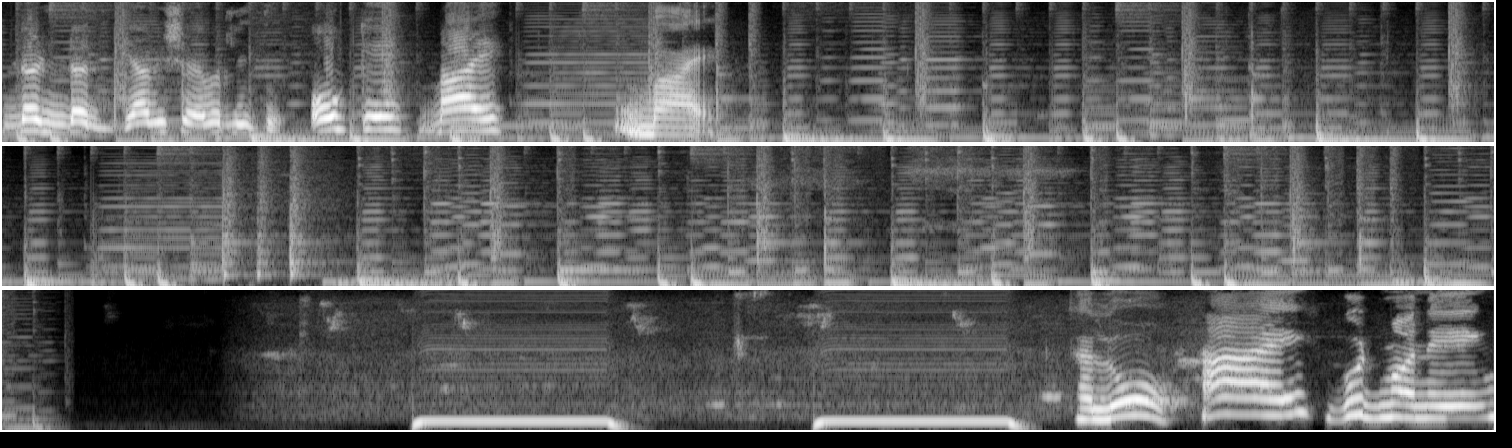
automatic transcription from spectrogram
डन डन या विषयावर लिहिते okay bye bye hello hi good morning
